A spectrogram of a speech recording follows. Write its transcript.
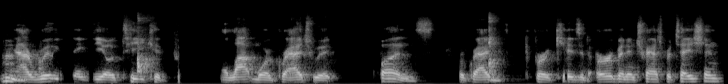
Mm. I really think DOT could put a lot more graduate funds for grad for kids in urban and transportation.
